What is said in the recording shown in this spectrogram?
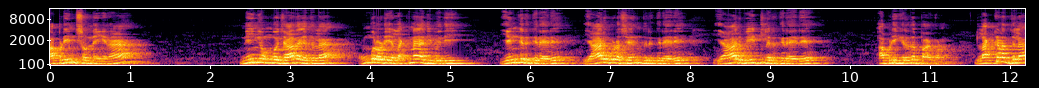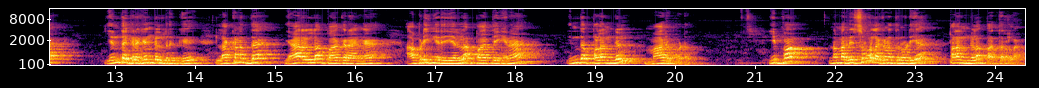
அப்படின்னு சொன்னீங்கன்னா நீங்கள் உங்கள் ஜாதகத்தில் உங்களுடைய லக்னாதிபதி எங்கே இருக்கிறாரு? யார் கூட சேர்ந்து இருக்கிறாரு? யார் வீட்டில் இருக்கிறாரு? அப்படிங்கிறத பார்க்கணும். லக்கணத்தில் எந்த கிரகங்கள் இருக்குது லக்கணத்தை யாரெல்லாம் பார்க்குறாங்க? அப்படிங்கிறதையெல்லாம் பார்த்தீங்கன்னா இந்த பலன்கள் மாறுபடும். இப்போ நம்ம ரிஷப லக்கணத்தினுடைய பலன்களை பார்த்துடலாம்.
